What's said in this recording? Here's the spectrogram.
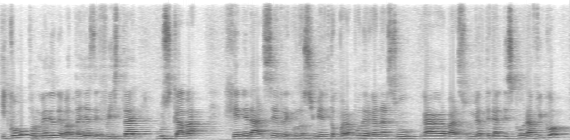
y cómo por medio de batallas de freestyle buscaba generarse el reconocimiento para poder grabar su material discográfico.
